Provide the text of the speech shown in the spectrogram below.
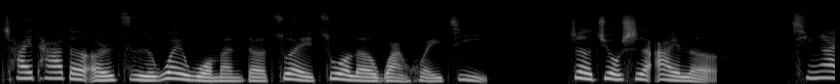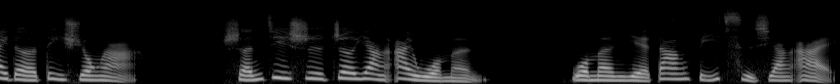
差他的儿子为我们的罪做了挽回祭，这就是爱了。亲爱的弟兄啊！神既是这样爱我们，我们也当彼此相爱。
